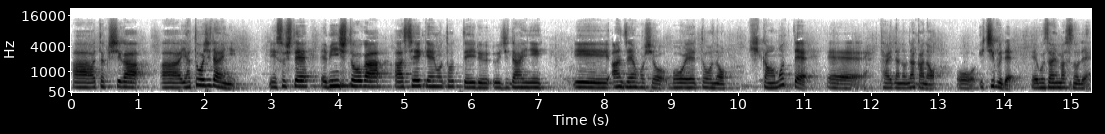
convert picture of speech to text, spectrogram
私が野党時代に、そして民主党が政権を取っている時代に、安全保障、防衛等の危機感を持って、対談の中の一部でございますので、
